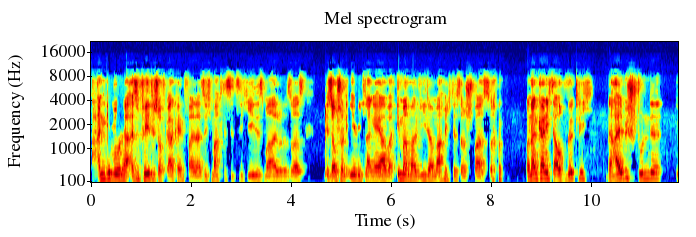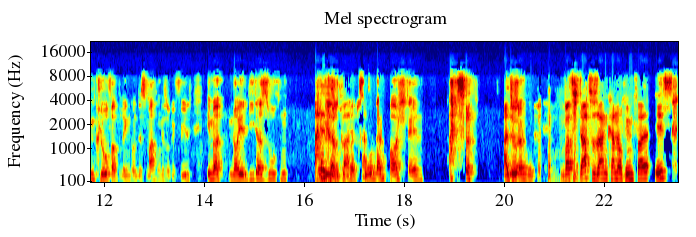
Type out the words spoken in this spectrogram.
Angewohnheit, also Fetisch auf gar keinen Fall. Also ich mache das jetzt nicht jedes Mal oder sowas. Ist auch schon ewig lange her, aber immer mal wieder mache ich das aus Spaß. Und dann kann ich da auch wirklich eine halbe Stunde im Klo verbringen und das machen, so gefühlt. Immer neue Lieder suchen und mir so? Situationen dann vorstellen. Also, Also, was ich dazu sagen kann auf jeden Fall ist,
